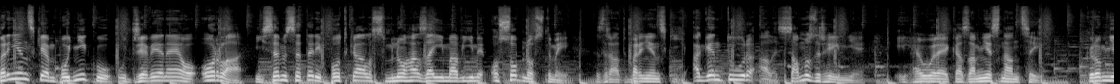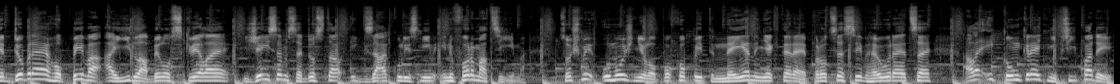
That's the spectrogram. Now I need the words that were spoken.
brněnském podniku u dřevěného orla jsem se tedy potkal s mnoha zajímavými osobnostmi z řad brněnských agentur, ale samozřejmě i Heuréka zaměstnanci. Kromě dobrého piva a jídla bylo skvělé, že jsem se dostal i k zákulisním informacím, což mi umožnilo pochopit nejen některé procesy v Heuréce, ale i konkrétní případy,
